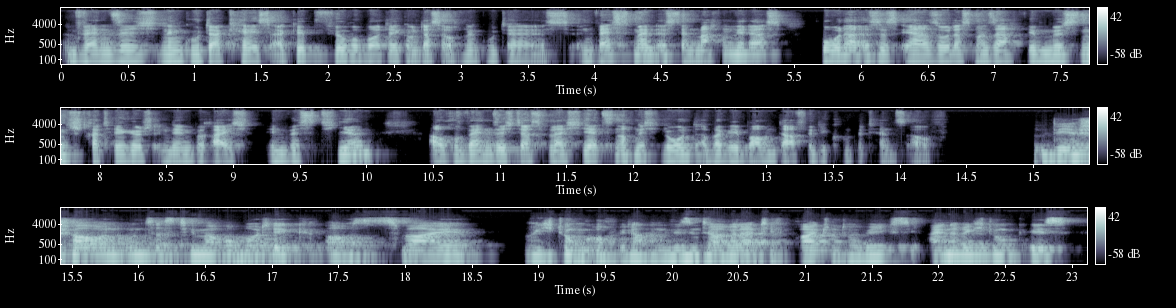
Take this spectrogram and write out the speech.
wenn sich ein guter Case ergibt für Robotik und das auch ein gutes Investment ist, dann machen wir das? Oder ist es eher so, dass man sagt, wir müssen strategisch in den Bereich investieren, auch wenn sich das vielleicht jetzt noch nicht lohnt, aber wir bauen dafür die Kompetenz auf? Wir schauen uns das Thema Robotik aus zwei Richtungen auch wieder an. Wir sind da relativ breit unterwegs. Die eine Richtung ist,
